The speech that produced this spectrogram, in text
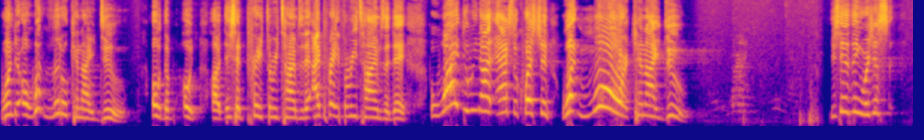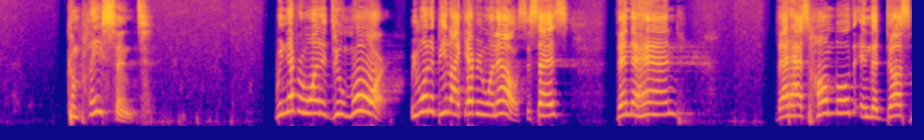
wonder, oh, what little can I do? Oh, the, oh uh, they said pray three times a day. I pray three times a day. But why do we not ask the question, what more can I do? You see the thing, we're just complacent. We never want to do more. We want to be like everyone else. It says, then the hand that has humbled in the dust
